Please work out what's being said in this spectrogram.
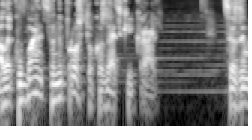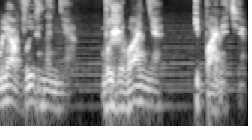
Але Кубань це не просто козацький край, це земля вигнання, виживання і пам'яті.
